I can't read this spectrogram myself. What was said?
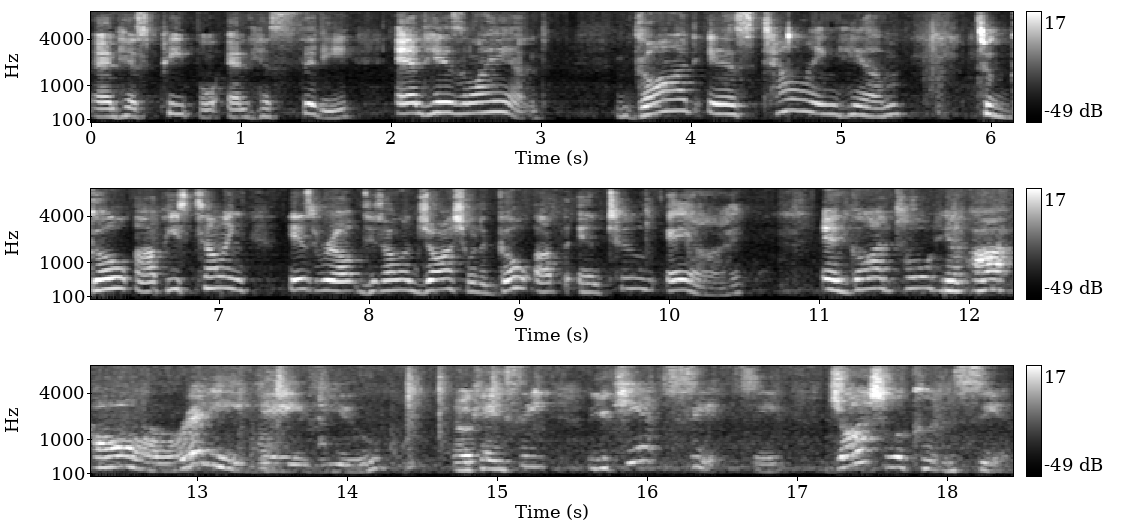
and his people, and his city, and his land. God is telling him to go up. He's telling Israel, he's telling Joshua to go up into Ai. And God told him, I already gave you. Okay, see, you can't see it, see? Joshua couldn't see it.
